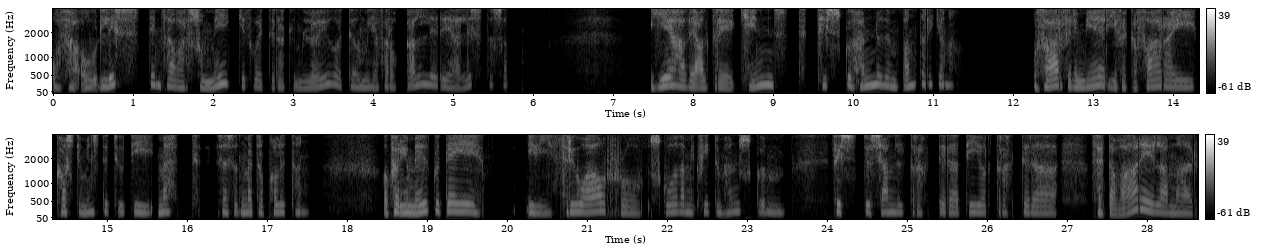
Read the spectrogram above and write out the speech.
Og það á listin það var svo mikið, þú veitir allum laugatöfum ég fara á galleri eða listasöfn. Ég hafði aldrei kynst tísku hönnuðum bandaríkjana Og þar fyrir mér, ég fekk að fara í Costume Institute í Met, Metropolitan og hverju miðgudegi í þrjú ár og skoða mig hvítum hönskum, fyrstu sjannildraktir eða tíordraktir eða þetta var eiginlega maður,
